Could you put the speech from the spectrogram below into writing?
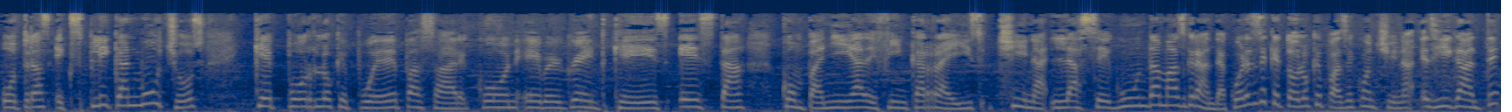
otras, explican muchos que por lo que puede pasar con Evergrande, que es esta compañía de finca raíz china, la segunda más grande. Acuérdense que todo lo que pase con China es gigante.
